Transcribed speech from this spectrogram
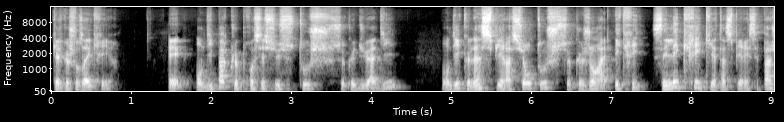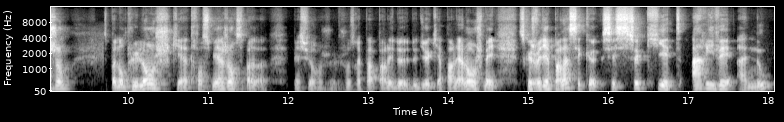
quelque chose à écrire. Et on ne dit pas que le processus touche ce que Dieu a dit, on dit que l'inspiration touche ce que Jean a écrit. C'est l'écrit qui est inspiré, c'est pas Jean. C'est pas non plus l'ange qui a transmis à Jean. Pas, bien sûr, je n'oserais pas parler de, de Dieu qui a parlé à l'ange, mais ce que je veux dire par là, c'est que c'est ce qui est arrivé à nous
